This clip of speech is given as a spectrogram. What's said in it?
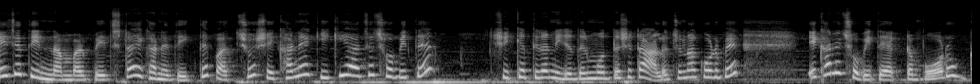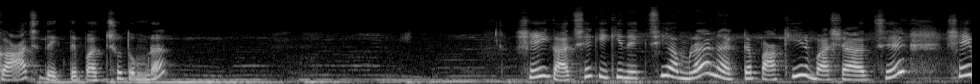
এই যে তিন নাম্বার পেজটা এখানে দেখতে পাচ্ছ, সেখানে কি কি আছে ছবিতে? শিক্ষার্থীরা নিজেদের মধ্যে সেটা আলোচনা করবে। এখানে ছবিতে একটা বড় গাছ দেখতে পাচ্ছ তোমরা। সেই গাছে কি কি দেখছি আমরা? না, একটা পাখির বাসা আছে। সেই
